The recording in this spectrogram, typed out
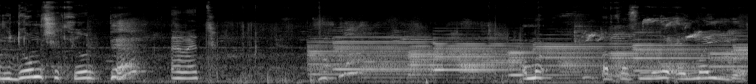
Video mu çekiyorsun? De. Evet. Ama arkasında da elma yiyor.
